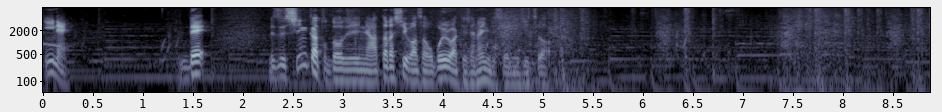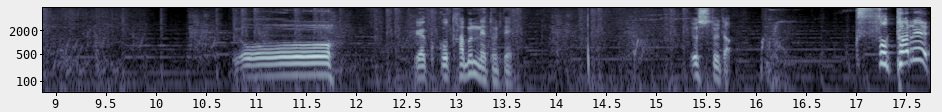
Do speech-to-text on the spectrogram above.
いいね。で別に進化と同時に新しい技を覚えるわけじゃないんですよね実は。おーいやここ多分ね取りてよし取れた。クソたれ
